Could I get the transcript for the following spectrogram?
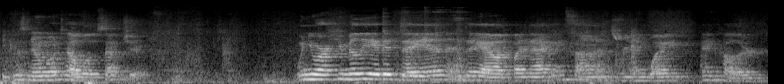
because no motel will accept you. When you are humiliated day in and day out by nagging signs reading white and colored.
